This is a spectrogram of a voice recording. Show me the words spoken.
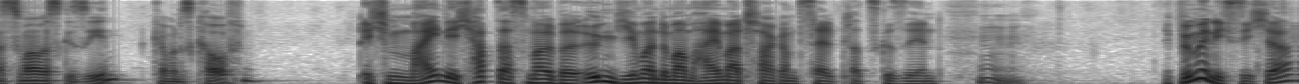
Hast du mal was gesehen? Kann man das kaufen? Ich meine, ich habe das mal bei irgendjemandem am Heimattag am Zeltplatz gesehen. Hm. Ich bin mir nicht sicher.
